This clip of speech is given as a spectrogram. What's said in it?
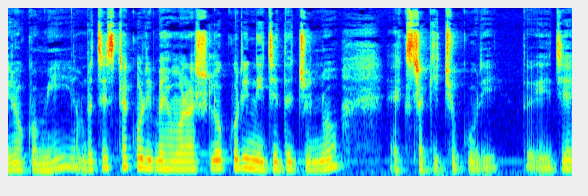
এরকমই। আমরা চেষ্টা করি, মেহমান আসলেও করি, নিজেদের জন্য এক্সট্রা কিছু করি। তো এই যে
